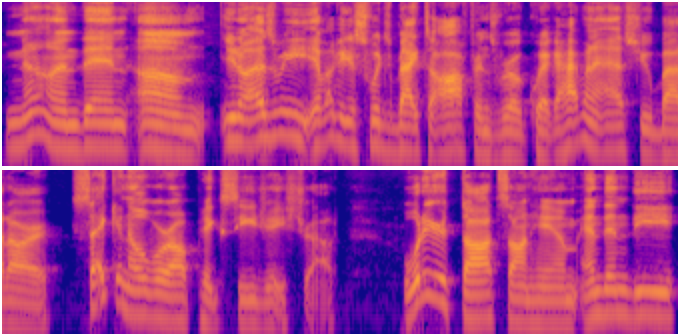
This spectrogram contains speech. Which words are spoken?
No, and then um, you know, as we if I could just switch back to offense real quick, I haven't asked you about our second overall pick, CJ Stroud. What are your thoughts on him? And then the,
